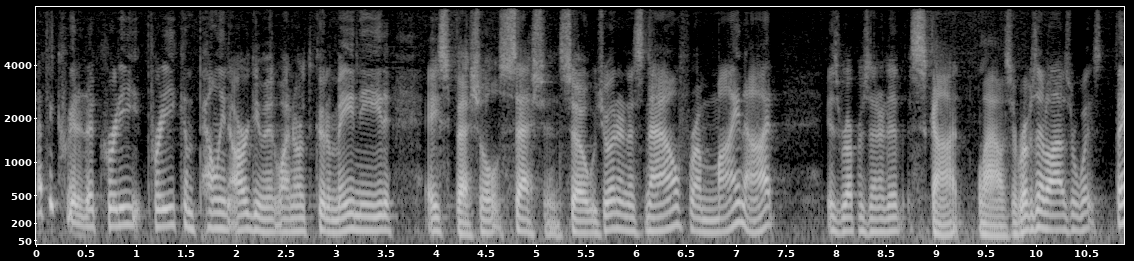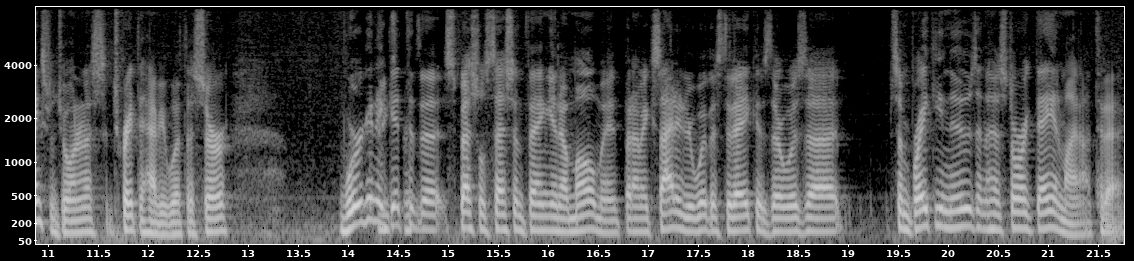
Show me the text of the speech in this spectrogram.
I think created a pretty, pretty compelling argument why North Dakota may need a special session. So joining us now from Minot is Representative Scott Louser. Representative Louser, thanks for joining us. It's great to have you with us, sir. We're going to get to the special session thing in a moment, but I'm excited you're with us today because there was uh, some breaking news and a historic day in Minot today.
